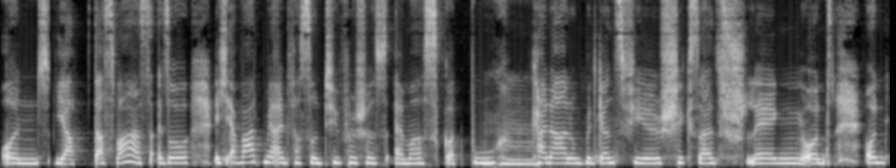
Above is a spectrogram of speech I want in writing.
Und ja, das war's. Also ich erwarte mir einfach so ein typisches Emma Scott-Buch, keine Ahnung, mit ganz viel Schicksalsschlägen und, und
